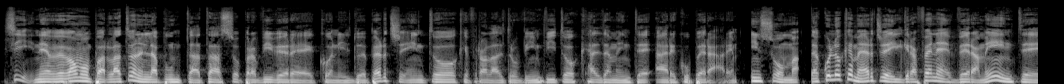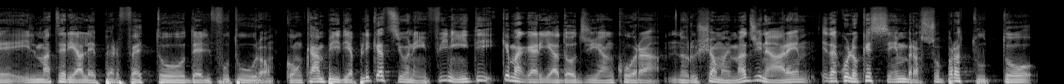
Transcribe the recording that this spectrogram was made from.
Sì, ne avevamo parlato nella puntata Sopravvivere con il 2%, che fra l'altro vi invito caldamente a recuperare. Insomma, da quello che emerge il grafene è veramente veramente il materiale perfetto del futuro, con campi di applicazione infiniti che magari ad oggi ancora non riusciamo a immaginare e da quello che sembra soprattutto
